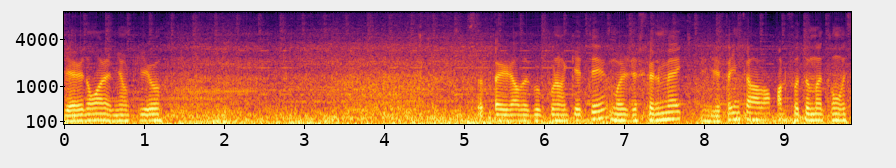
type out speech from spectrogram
Il a eu droit, l'ami en Clio. Pas eu l'air de beaucoup l'inquiéter. Moi j'ai fait le mec, j'ai failli me faire avoir par le photomaton aussi.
